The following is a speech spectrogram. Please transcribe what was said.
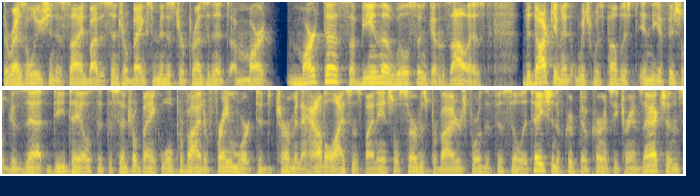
The resolution is signed by the central bank's minister president Marta Sabina Wilson Gonzalez. The document, which was published in the official Gazette, details that the central bank will provide a framework to determine how to license financial service providers for the facilitation of cryptocurrency transactions.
